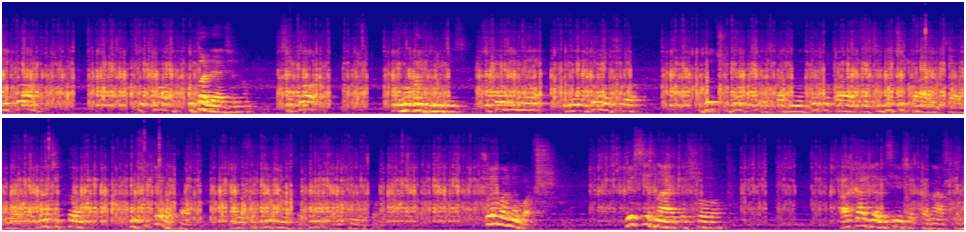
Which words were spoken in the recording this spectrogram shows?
чи то, чи то упереджено, чи то його байдужість, чи то він не, не думав, що до чого, скажімо, докопається, чи дочитається, до, начебто не суттєвих фактів, але це порушення статуту, порушення закону. Що я маю на увазі? Ви всі знаєте, що Аркадія Олексійовича Канавського,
